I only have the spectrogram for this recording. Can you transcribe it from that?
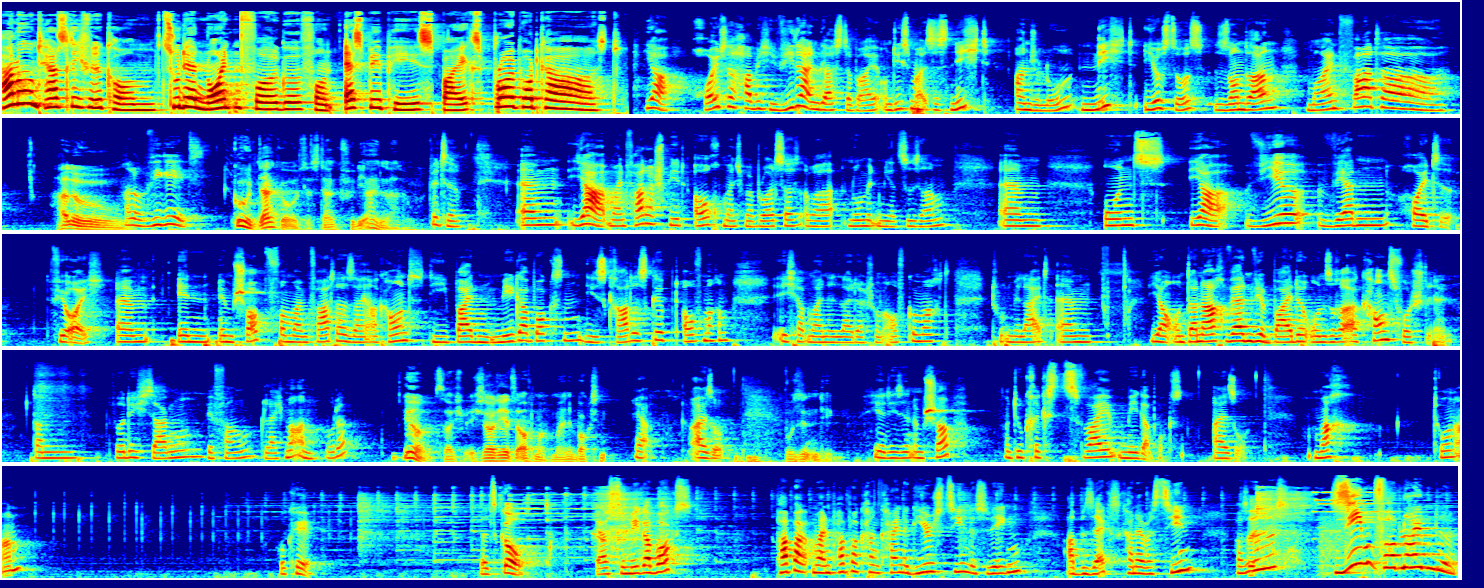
Hallo und herzlich willkommen zu der neunten Folge von SBP Spikes Brawl Podcast. Ja, heute habe ich wieder einen Gast dabei und diesmal ist es nicht Angelo, nicht Justus, sondern mein Vater. Hallo. Hallo, wie geht's? Gut, danke, Otis. Danke für die Einladung. Bitte. Ähm, ja, mein Vater spielt auch manchmal Brawl Stars, aber nur mit mir zusammen. Ähm, und ja, wir werden heute für euch ähm, in, im Shop von meinem Vater, sein Account, die beiden Megaboxen, die es gratis gibt, aufmachen. Ich habe meine leider schon aufgemacht. Tut mir leid. Ähm, ja, und danach werden wir beide unsere Accounts vorstellen. Dann würde ich sagen, wir fangen gleich mal an, oder? Ja, soll ich, ich soll die jetzt aufmachen, meine Boxen. Ja, also Wo sind denn die? hier, die sind im Shop und du kriegst zwei Megaboxen. Also, mach Ton an. Okay. Let's go. Erste Megabox. Papa, mein Papa kann keine Gears ziehen, deswegen ab 6 kann er was ziehen. Was ist es? Sieben verbleibende.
